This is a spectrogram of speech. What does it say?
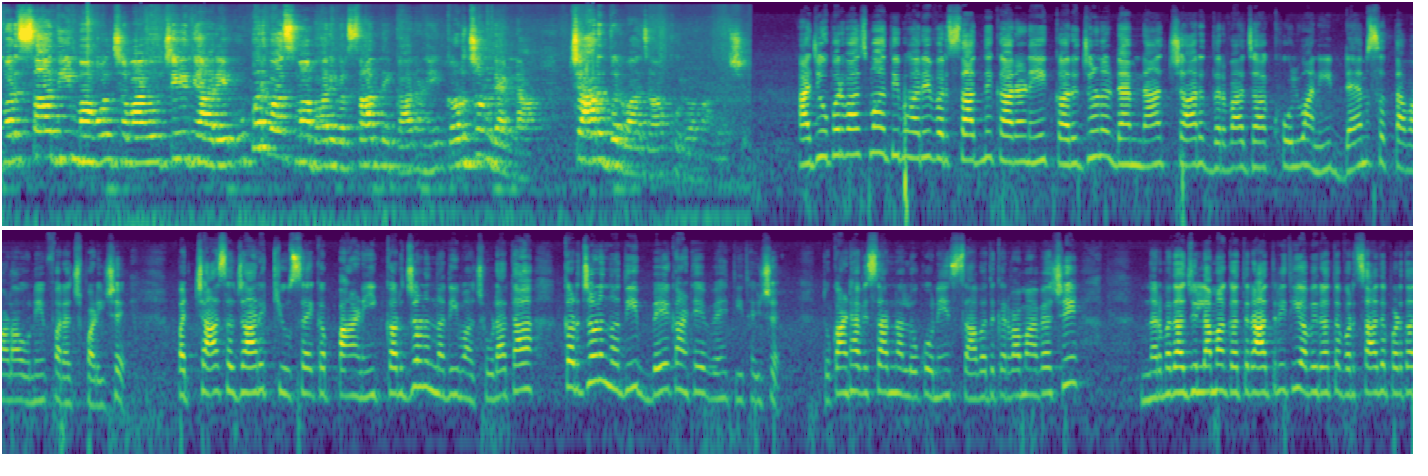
વરસાદી માહોલ છવાયો છે ત્યારે ઉપરવાસમાં ભારે વરસાદને કારણે કરજણ ડેમના ચાર દરવાજા ખોલવામાં આવ્યા છે. આજે ઉપરવાસમાં અતિ ભારે વરસાદને કારણે કરજણ ડેમના ચાર દરવાજા ખોલવાની ડેમ સત્તાવાળાઓને ફરજ પડી છે. પચાસ હજાર ક્યુસેક પાણી કરજણ નદીમાં છોડાતા કરજણ નદી બે કાંઠે વહેતી થઈ છે. તો કાંઠા વિસ્તારના લોકોને સાવધ કરવામાં આવ્યા છે. નર્મદા જિલ્લામાં ગત રાત્રિથી અવિરત વરસાદ પડતા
